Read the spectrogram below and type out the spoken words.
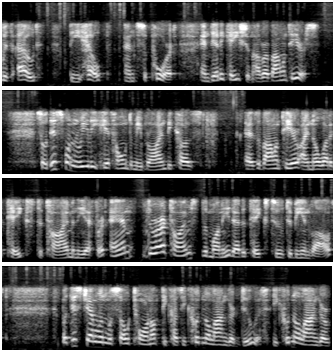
without the help and support and dedication of our volunteers? So this one really hit home to me, Brian, because as a volunteer, I know what it takes, the time and the effort, and there are times the money that it takes to, to be involved. But this gentleman was so torn up because he could no longer do it. He could no longer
